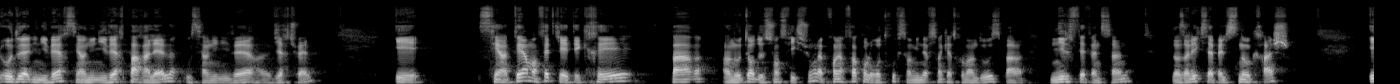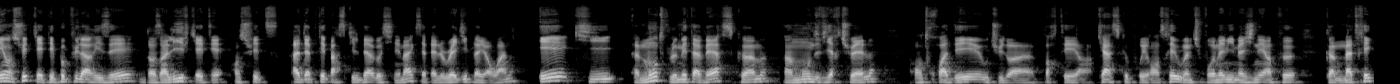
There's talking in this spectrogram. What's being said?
Au-delà de l'univers, c'est un univers parallèle ou c'est un univers euh, virtuel. Et c'est un terme, en fait, qui a été créé par un auteur de science-fiction. La première fois qu'on le retrouve, c'est en 1992 par Neil Stephenson dans un livre qui s'appelle Snow Crash et ensuite qui a été popularisé dans un livre qui a été ensuite adapté par Spielberg au cinéma, qui s'appelle Ready Player One, et qui euh, montre le métaverse comme un monde virtuel en 3D où tu dois porter un casque pour y rentrer, ou même tu pourrais même imaginer un peu comme Matrix,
